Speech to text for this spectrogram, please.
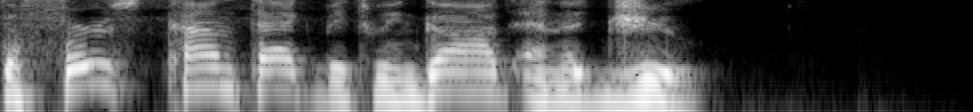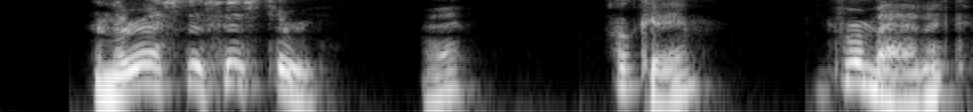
the first contact between God and a Jew. And the rest is history, right? Okay, dramatic.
